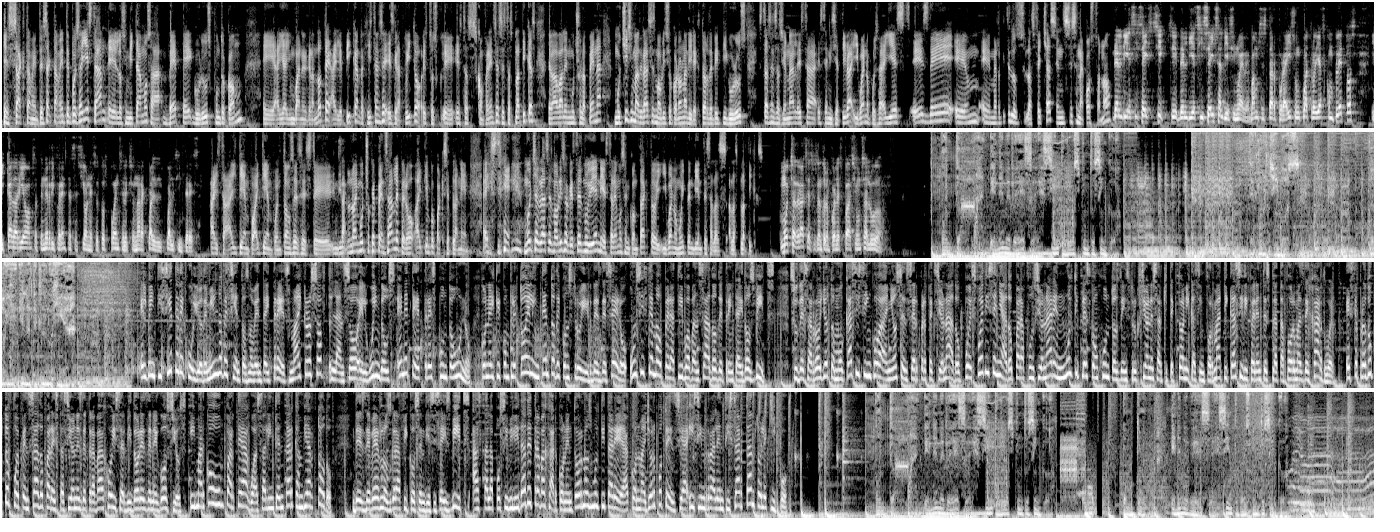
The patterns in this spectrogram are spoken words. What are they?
Exactamente, exactamente. Pues ahí está. Eh, los invitamos a bpgurus.com. Eh, ahí hay un banner grandote. Ahí le pican, regístrense. Es gratuito. Estos, eh, estas conferencias, estas pláticas, de verdad valen mucho la pena. Muchísimas gracias, Mauricio Corona, director de BP Gurus. Está sensacional esta, esta iniciativa. Y bueno, pues ahí es, es de, em, me repites los, las fechas, en, es en agosto, ¿no? Del 16, sí, sí, del 16 al 19. Vamos a estar por ahí. Son cuatro días completos y cada día vamos a tener diferentes sesiones. Entonces pueden seleccionar a cuál, cuál les interesa. Ahí está, hay tiempo, hay tiempo. Entonces, este, no hay mucho que pensarle, pero hay tiempo para que se planeen. Este, muchas gracias, Mauricio, que estés muy bien y estaremos en contacto y, bueno, muy pendientes a las, a las pláticas. Muchas gracias, José Antonio, por el espacio. Un saludo. en MBS 102.5. Hoy El 27 de julio de 1993, Microsoft lanzó el Windows NT 3.1, con el que completó el intento de construir desde cero un sistema operativo avanzado de 32 bits. Su desarrollo tomó casi cinco años en ser perfeccionado, pues fue diseñado para funcionar en múltiples conjuntos de instrucciones arquitectónicas informáticas y diferentes plataformas de hardware. Este producto fue pensado para estaciones de trabajo y servidores de negocios y marcó un parteaguas al intentar cambiar todo, desde ver los gráficos en 16 bits hasta la posibilidad de trabajar con entornos multitarea con mayor potencia y sin ralentizar tanto el equipo. en MBS 102.5. en MBS 102.5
